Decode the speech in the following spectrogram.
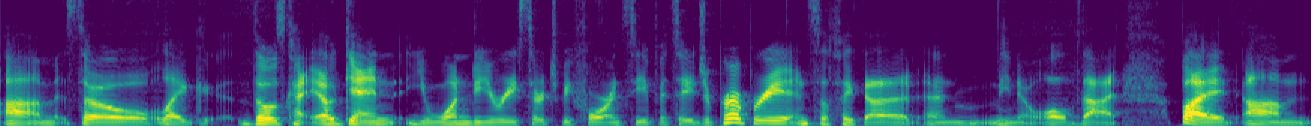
Um, so like those kind again, you want to do your research before and see if it's age appropriate and stuff like that and you know all of that. But um,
